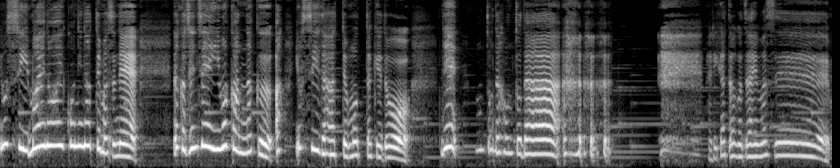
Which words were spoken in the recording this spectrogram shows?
ヨッシー、前のアイコンになってますね。なんか全然違和感なく、あ、ヨッシーだって思ったけど、ね、本当だ、本当だ。ありがとうございます。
